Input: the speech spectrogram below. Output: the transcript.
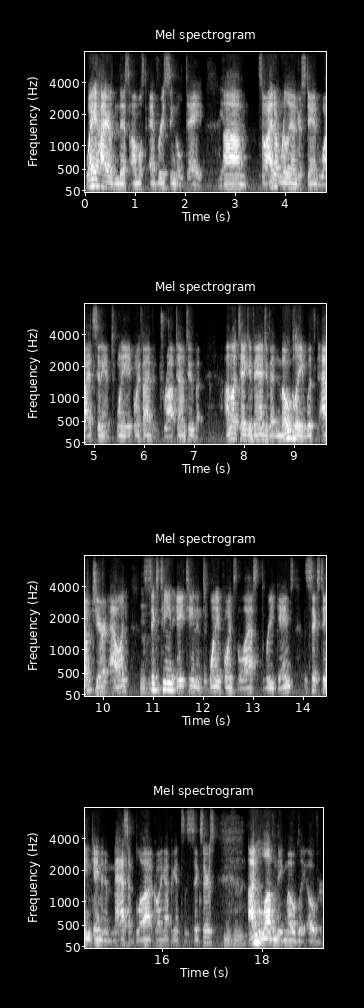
way higher than this almost every single day. Yeah. Um, so I don't really understand why it's sitting at 28.5 and dropped down to, but I'm going to take advantage of it. And Mobley, without Jarrett Allen, mm-hmm. 16, 18, and 20 points the last three games. The 16 came in a massive blowout going up against the Sixers. Mm-hmm. I'm loving the Mobley over.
